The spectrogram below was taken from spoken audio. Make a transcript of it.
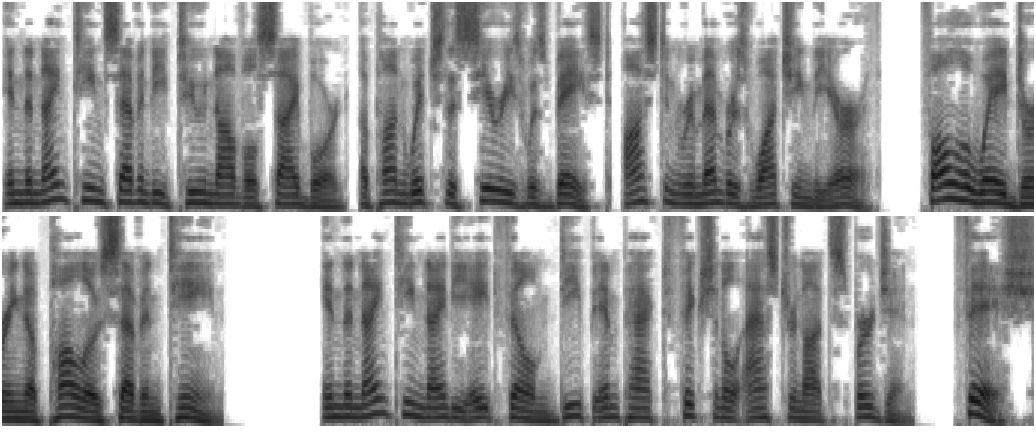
In the 1972 novel Cyborg, upon which the series was based, Austin remembers watching the Earth fall away during Apollo 17. In the 1998 film Deep Impact fictional astronaut Spurgeon Fish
